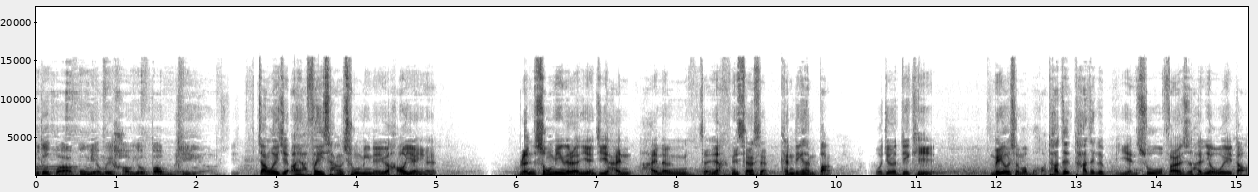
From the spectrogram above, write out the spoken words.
吴德华不免为好友抱不平。张卫健，哎呀，非常聪明的一个好演员，人聪明的人演技还还能怎样？你想想，肯定很棒。我觉得 Dicky。没有什么不好，他这他这个演出反而是很有味道。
